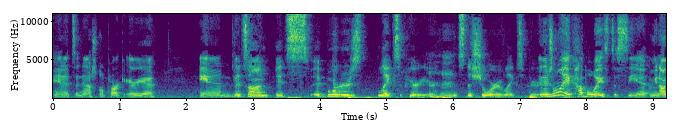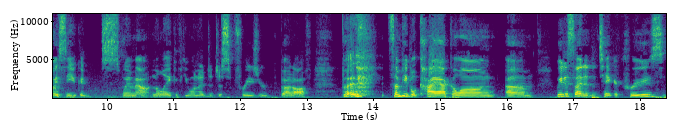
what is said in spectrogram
and it's a national park area. And It's on. It's it borders Lake Superior. Mhm. It's the shore of Lake Superior. there's only a couple ways to see it. I mean, obviously, you could swim out in the lake if you wanted to just freeze your butt off, but some people kayak along. Um, we decided to take a cruise,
